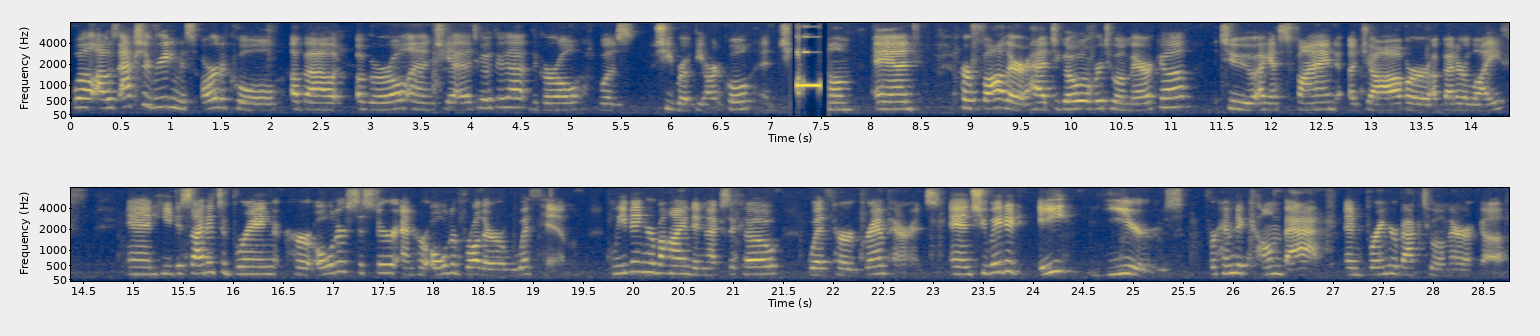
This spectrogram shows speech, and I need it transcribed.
well, I was actually reading this article about a girl, and she had to go through that. The girl was she wrote the article, and she um, and her father had to go over to America to, I guess, find a job or a better life. And he decided to bring her older sister and her older brother with him, leaving her behind in Mexico with her grandparents. And she waited eight years for him to come back and bring her back to America.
